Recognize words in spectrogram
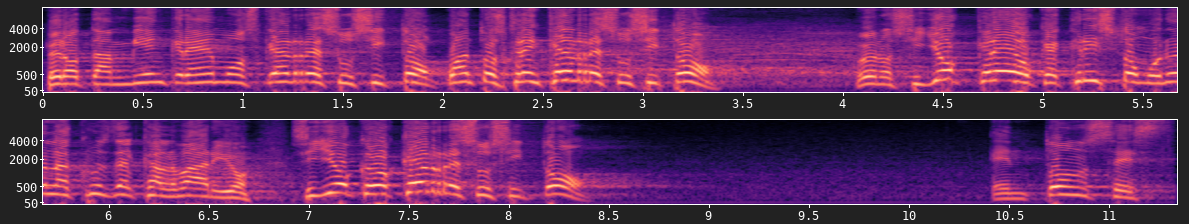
Pero también creemos que Él resucitó. ¿Cuántos creen que Él resucitó? Bueno, si yo creo que Cristo murió en la cruz del Calvario, si yo creo que Él resucitó, entonces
